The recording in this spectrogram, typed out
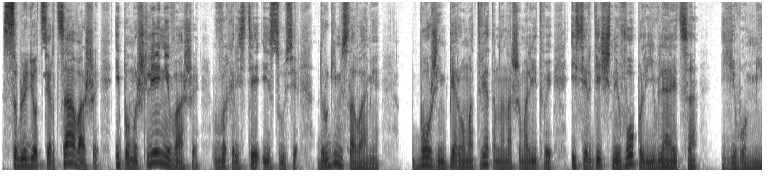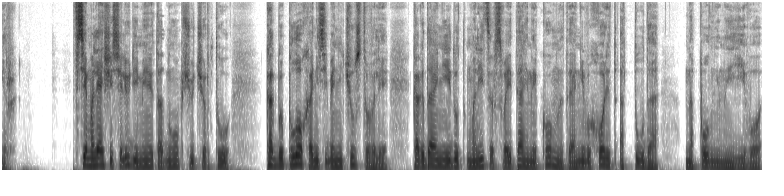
соблюдет сердца ваши и помышления ваши во Христе Иисусе. Другими словами, Божьим первым ответом на наши молитвы и сердечный вопль является Его мир. Все молящиеся люди имеют одну общую черту. Как бы плохо они себя не чувствовали, когда они идут молиться в свои тайные комнаты, они выходят оттуда, наполненные Его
